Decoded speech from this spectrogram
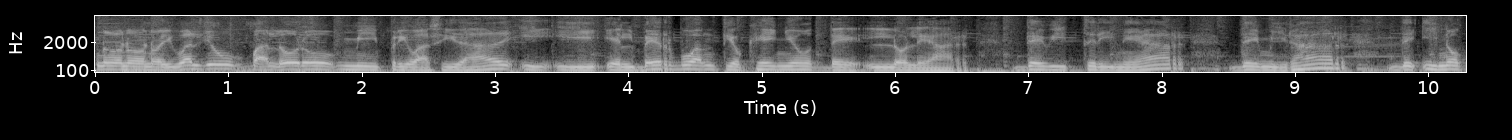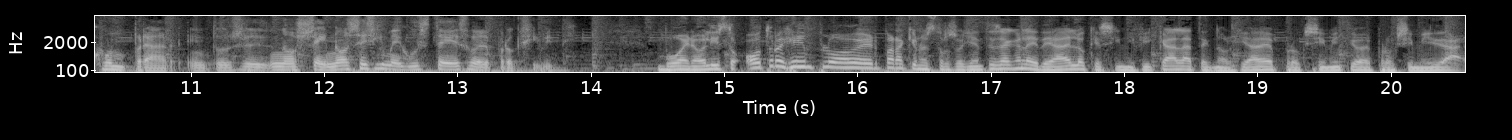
No, no, no, igual yo valoro mi privacidad y, el verbo antioqueño de lolear, de vitrinear, de mirar y no comprar. Entonces, no sé, no sé si me guste eso del proximity. Bueno, listo. Otro ejemplo, a ver, para que nuestros oyentes hagan la idea de lo que significa la tecnología de proximity o de proximidad.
